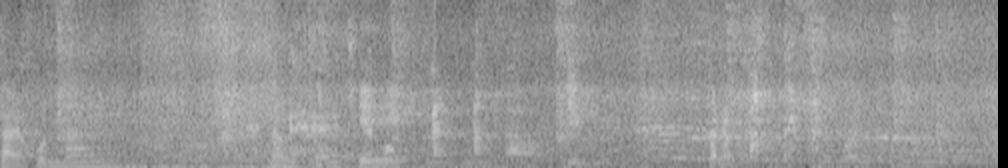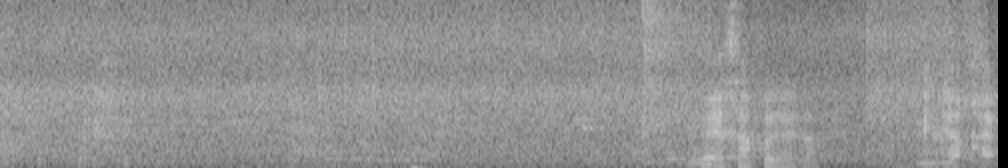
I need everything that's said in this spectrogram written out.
ชายคนนั้นนั่งกินเค้กนั่งนั่งเศร้ากินขนมปังกันทั้งคนเลยครับเลยครับนี่เลือกแข็ง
